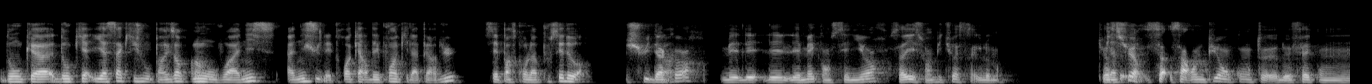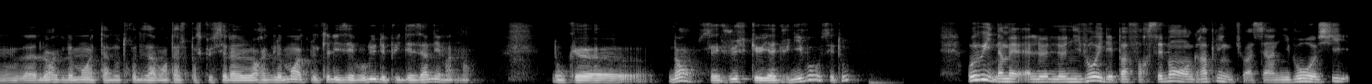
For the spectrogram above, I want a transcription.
Donc, euh, donc il y, a ça qui joue. Par exemple, nous, on voit à Nice, à Nice, les trois quarts des points qu'il a perdus, c'est parce qu'on l'a poussé dehors. Je suis d'accord, mais les, les, les, mecs en senior, ça y est, ils sont habitués à ce règlement. Bien sûr. Ça, ça rentre plus en compte euh, le fait qu'on le règlement est un autre désavantage parce que c'est le règlement avec lequel ils évoluent depuis des années maintenant. Donc euh, non, c'est juste qu'il y a du niveau, c'est tout. Oui, oui, non, mais le, niveau, il n'est pas forcément en grappling, tu vois. C'est un niveau aussi.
